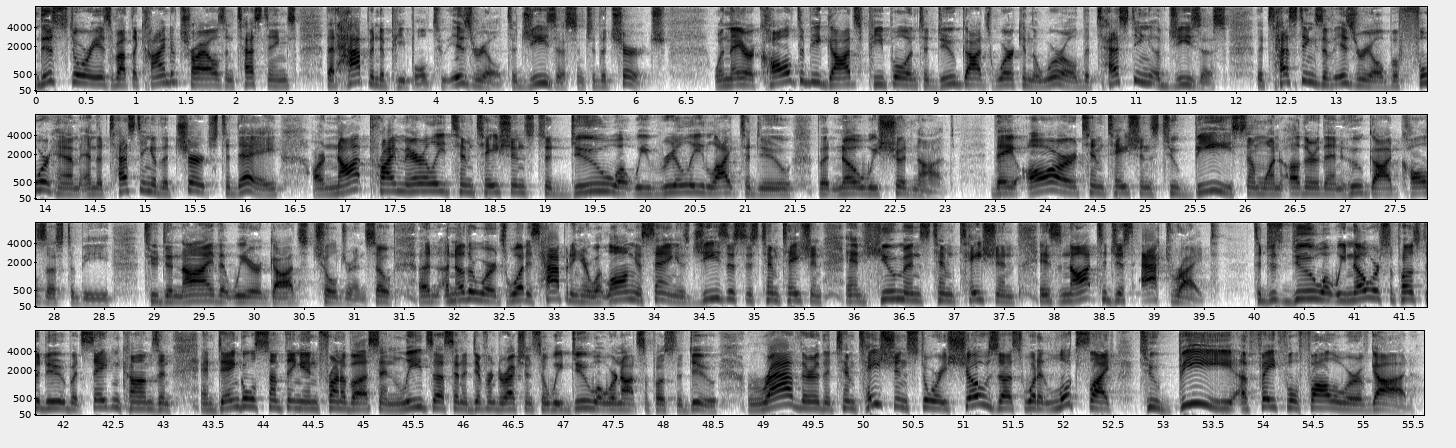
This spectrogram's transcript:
This story is about the kind of trials and testings that happen to people, to Israel, to Jesus, and to the church. When they are called to be God's people and to do God's work in the world, the testing of Jesus, the testings of Israel before him, and the testing of the church today are not primarily temptations to do what we really like to do, but know we should not. They are temptations to be someone other than who God calls us to be, to deny that we are God's children. So, in other words, what is happening here, what Long is saying is Jesus' temptation and humans' temptation is not to just act right to just do what we know we're supposed to do, but Satan comes and, and dangles something in front of us and leads us in a different direction so we do what we're not supposed to do. Rather, the temptation story shows us what it looks like to be a faithful follower of God.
